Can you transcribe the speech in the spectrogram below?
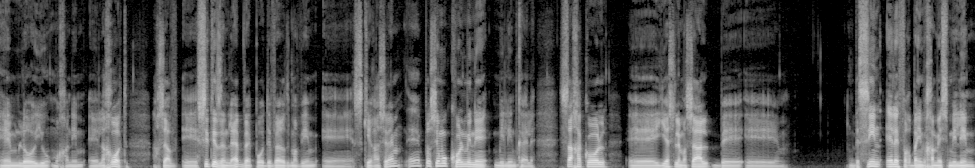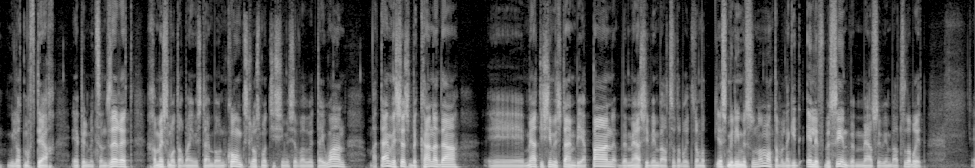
הם לא יהיו מוכנים אה, לחרות. עכשיו סיטיזן לב ופה דברד מביאים אה, סקירה שלהם אה, פרשמו כל מיני מילים כאלה סך הכל אה, יש למשל ב, אה, בסין 1045 מילים מילות מפתח אפל מצנזרת 542 בהונג קונג 397 בטיוואן 206 בקנדה 192 ביפן ו170 בארצות הברית זאת אומרת יש מילים מסוננות אבל נגיד 1000 בסין ו170 בארצות הברית. Uh,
